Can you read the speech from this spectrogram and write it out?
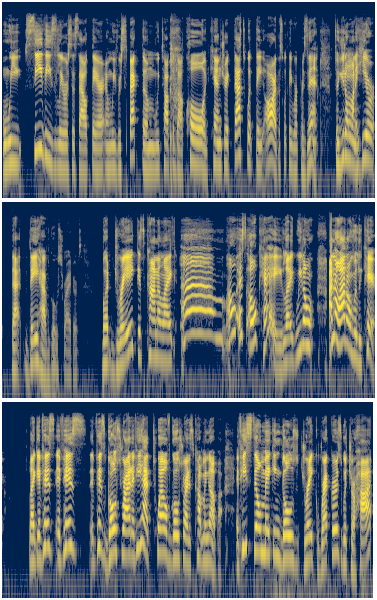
when we see these lyricists out there and we respect them, we talked about Cole and Kendrick. That's what they are. That's what they represent. So you don't want to hear that they have ghostwriters. But Drake is kind of like, um, oh, it's okay. Like we don't. I know I don't really care. Like if his if his if his ghostwriter, if he had 12 ghostwriters coming up, if he's still making those Drake records, which are hot,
